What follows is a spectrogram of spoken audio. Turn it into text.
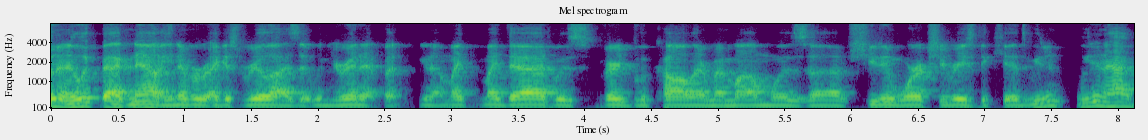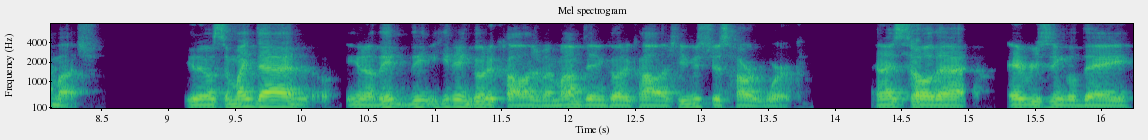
I look back now, you never, I guess, realize it when you're in it. But you know, my my dad was very blue collar. My mom was, uh, she didn't work. She raised the kids. We didn't, we didn't have much, you know. So my dad, you know, they, they he didn't go to college. My mom didn't go to college. He was just hard work, and I saw that every single day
